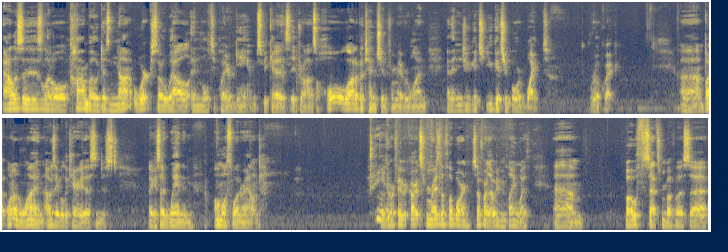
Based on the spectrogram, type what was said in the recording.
Alice's little combo does not work so well in multiplayer games because it draws a whole lot of attention from everyone, and then you get you get your board wiped real quick. Um, but one on one, I was able to carry this and just, like I said, win in almost one round. Yeah. Those are our favorite cards from Rise of the Floodborn so far that we've been playing with. Um, both sets from both of us, uh,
